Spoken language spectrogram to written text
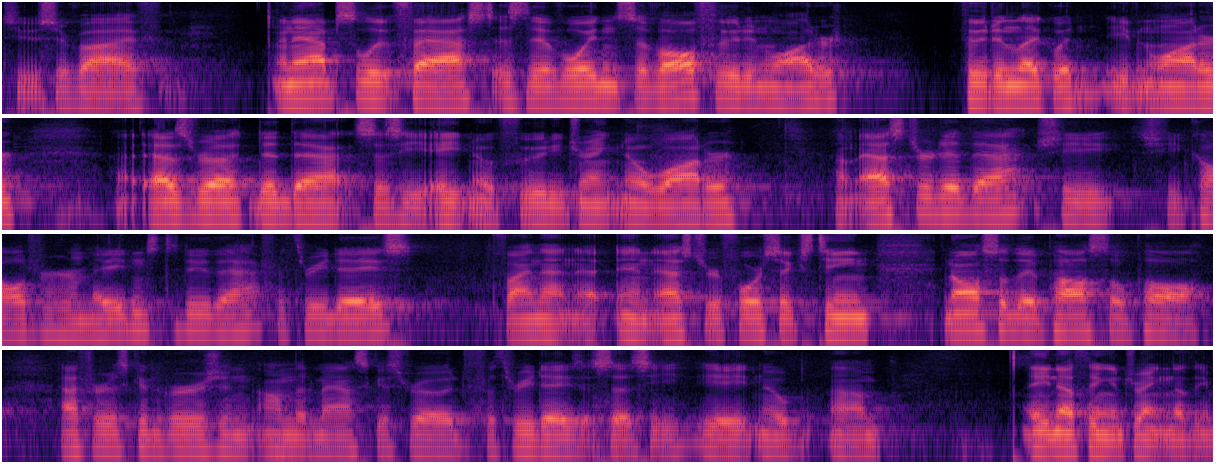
to survive. An absolute fast is the avoidance of all food and water, food and liquid, even water. Uh, Ezra did that. It says he ate no food, he drank no water. Um, Esther did that. She, she called for her maidens to do that for three days. Find that in, in Esther 4.16. And also the Apostle Paul, after his conversion on the Damascus Road, for three days it says he, he ate, no, um, ate nothing and drank nothing.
